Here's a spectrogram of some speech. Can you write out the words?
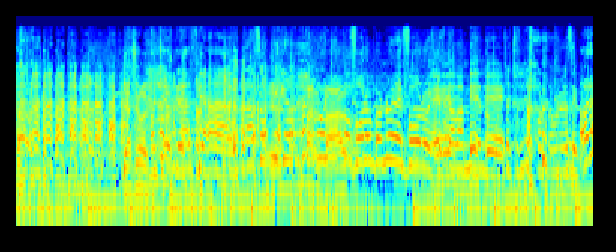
Ya se volvió. Muchas gracias. Razón que quedó un bonito foro, pero no en el foro el que Eh, estaban viendo, eh. muchachos. No importa, uno Ahora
